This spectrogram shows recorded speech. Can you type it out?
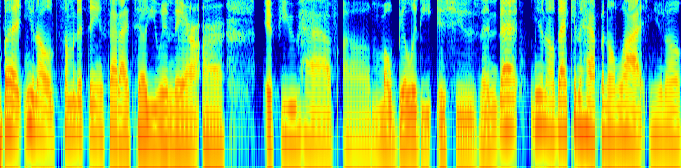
but you know some of the things that i tell you in there are if you have um, mobility issues and that you know that can happen a lot you know.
